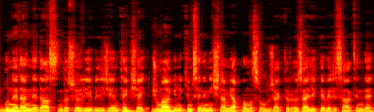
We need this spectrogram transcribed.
Bu nedenle de aslında söyleyebileceğim tek şey Cuma günü kimsenin işlem yapmaması olacaktır. Özellikle veri saatinde.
